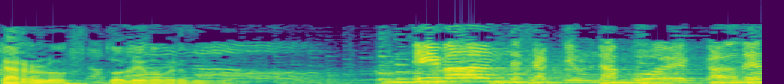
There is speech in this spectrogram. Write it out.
Carlos Toledo Verdugo. Y mándese aquí una cueca de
